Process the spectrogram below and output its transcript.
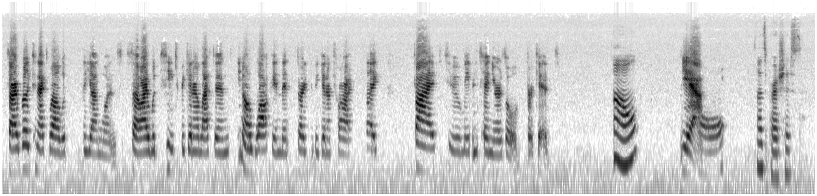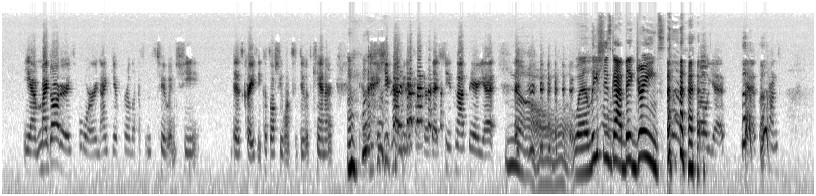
So I really connect well with the young ones. So I would teach beginner lessons, you know, walk and then starting the beginner try, like five to maybe ten years old for kids. Oh, Yeah. Oh, that's precious. Yeah, my daughter is four, and I give her lessons too, and she is crazy because all she wants to do is canter. And keep having to tell her that she's not there yet. no. Well, at least she's got big dreams. Oh yes, yes. I'm trying to.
